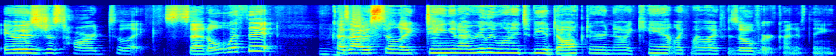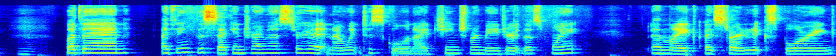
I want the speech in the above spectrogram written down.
It was just hard to like settle with it mm. because I was still like, dang it, I really wanted to be a doctor and now I can't. Like my life is over, kind of thing. Mm. But then I think the second trimester hit and I went to school and I had changed my major at this point and like I started exploring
